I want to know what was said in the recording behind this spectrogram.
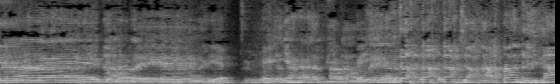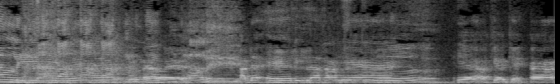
Binale, Binale, iya. Kayaknya Jakarta Binale. kayaknya Jakarta Binale. Binale. Ada e di belakangnya. Betul. Ya oke oke. Eh,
